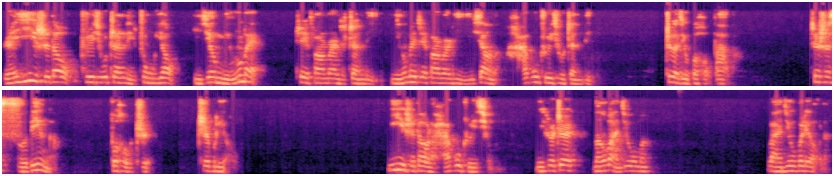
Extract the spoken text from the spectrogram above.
人意识到追求真理重要，已经明白这方面的真理，明白这方面的一项了，还不追求真理，这就不好办了。这是死病啊，不好治，治不了。意识到了还不追求，你说这能挽救吗？挽救不了了，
